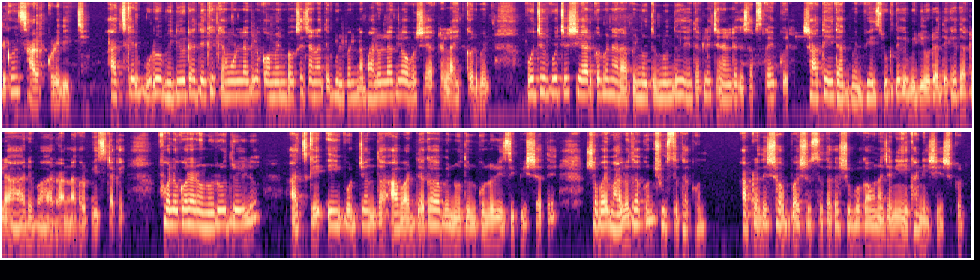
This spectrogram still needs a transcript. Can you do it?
দেখুন সার্ভ করে দিচ্ছি। আজকের পুরো ভিডিওটা দেখে কেমন লাগল কমেন্ট বক্সে জানাতে ভুলবেন না। ভালো লাগলে অবশ্যই একটা লাইক করবেন, প্রচুর প্রচুর শেয়ার করবেন, আর আপনি নতুন বন্ধু হয়ে থাকলে চ্যানেলটাকে সাবস্ক্রাইব করে সাথেই থাকবেন। ফেসবুক থেকে ভিডিওটা দেখে থাকলে আহারে বাহার রান্নাঘর পেজটাকে ফলো করার অনুরোধ রইল। আজকে এই পর্যন্ত, আবার দেখা হবে নতুন কোনো রেসিপির সাথে। সবাই ভালো থাকুন, সুস্থ থাকুন। আপনাদের সব্বার সুস্থ থাকার শুভকামনা জানিয়ে এখানেই শেষ করছি।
